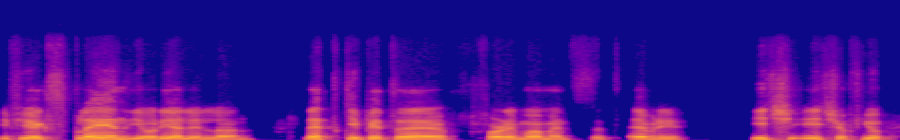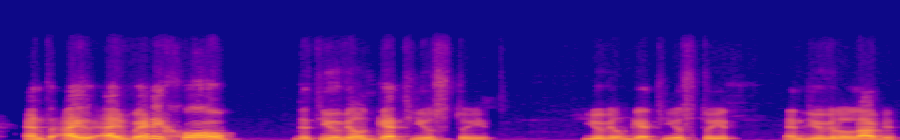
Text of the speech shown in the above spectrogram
If you explain, you really learn. Let's keep it uh, for a moment that every each each of you, and I I very hope that you will get used to it. You will get used to it, and you will love it.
